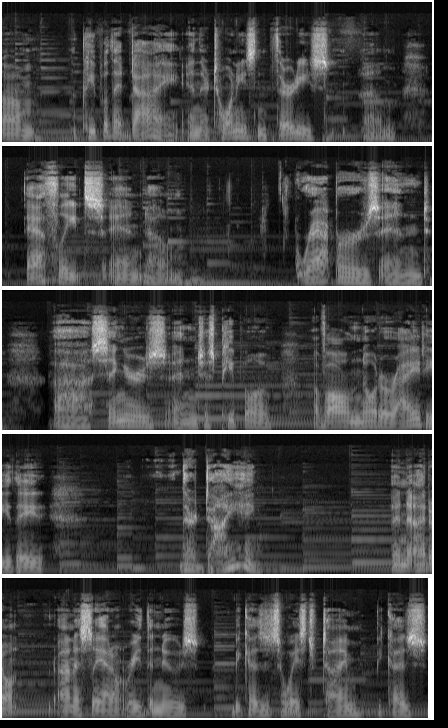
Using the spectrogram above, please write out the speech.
Um, people that die in their 20s and 30s, um, athletes and um, rappers and uh, singers and just people of, all notoriety, they they're dying. And I don't honestly, I don't read the news because it's a waste of time. Because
